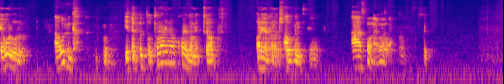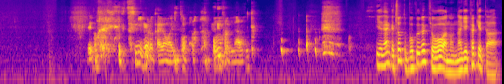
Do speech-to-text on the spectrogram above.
や、おるおる。あ、おるんか。いや、ちょっと隣の声がめっちゃ、あれやからちょっとオフにして。あ、そうなんや、ごめんごめん。え、普通に今の会話まで言っとんかな。おもろいな。いやなんかちょっと僕が今日あの投げかけた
